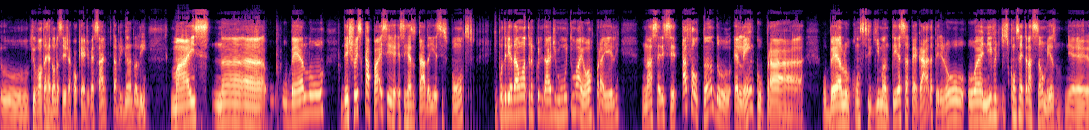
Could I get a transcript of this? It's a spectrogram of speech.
o, que o Volta Redonda seja qualquer adversário, que está brigando ali, mas na, o Belo deixou escapar esse, esse resultado aí, esses pontos, que poderia dar uma tranquilidade muito maior para ele na Série C. Tá faltando elenco para o Belo conseguir manter essa pegada, Pereira, ou, ou é nível de desconcentração mesmo? É,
